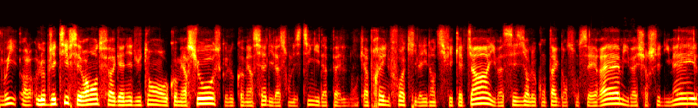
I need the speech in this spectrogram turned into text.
Oui, alors l'objectif, c'est vraiment de faire gagner du temps aux commerciaux, parce que le commercial, il a son listing, il appelle. Donc après, une fois qu'il a identifié quelqu'un, il va saisir le contact dans son CRM, il va chercher l'email,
